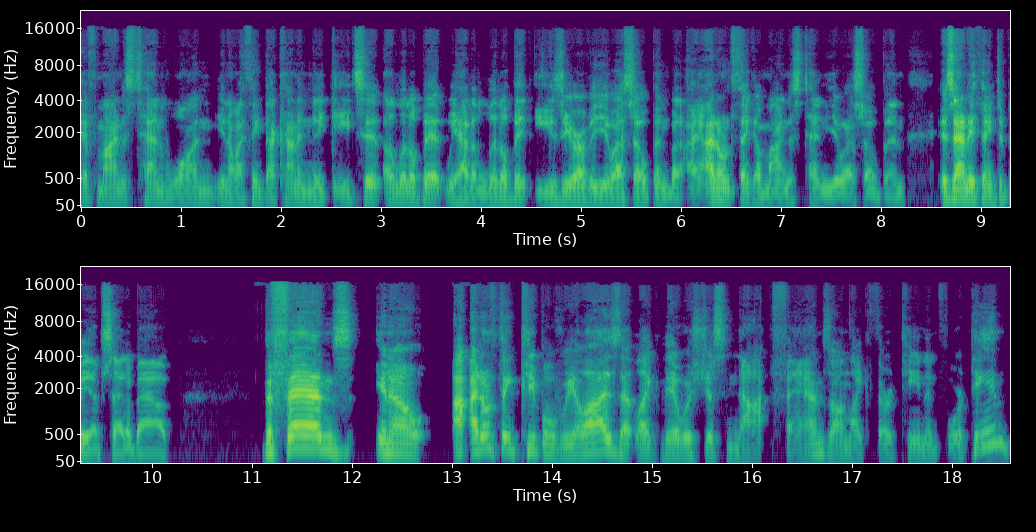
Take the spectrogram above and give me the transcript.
if minus 10 won, you know, I think that kind of negates it a little bit. We had a little bit easier of a US Open, but I, I don't think a minus 10 US Open is anything to be upset about. The fans, you know, I, I don't think people realize that like there was just not fans on like 13 and 14.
